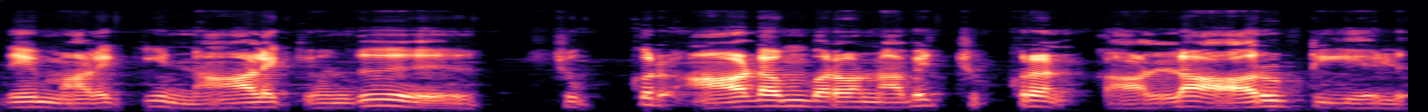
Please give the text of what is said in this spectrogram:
இதே மலைக்கு நாளைக்கு வந்து சுக்கர் ஆடம்பரம்னாவே சுக்கரன் காலைல ஆறு டு ஏழு.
